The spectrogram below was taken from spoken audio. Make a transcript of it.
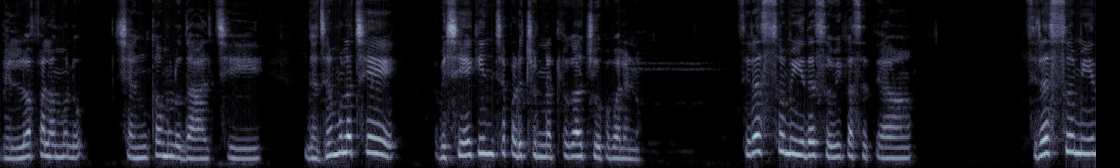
బిల్వఫలములు శంఖములు దాల్చి గజములచే అభిషేకించబడుచున్నట్లుగా చూపవలను. శిరస్సు మీద సువికసిత శిరస్సు మీద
